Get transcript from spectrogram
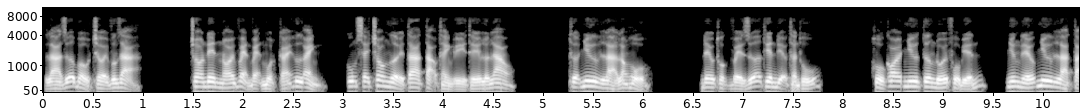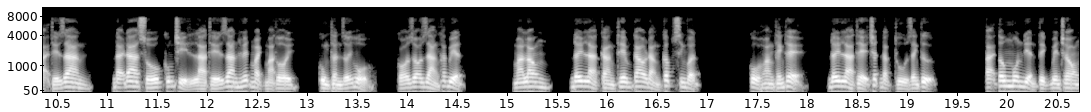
là giữa bầu trời vương giả cho nên nói vẹn vẹn một cái hư ảnh cũng sẽ cho người ta tạo thành ý thế lớn lao. T h ư ợ n h ư là long hổ đều thuộc về giữa thiên địa thần thú. Hổ coi như tương đối phổ biến, nhưng nếu như là tại thế gian, đại đa số cũng chỉ là thế gian huyết mạch mà thôi, cùng thần giới hổ có rõ ràng khác biệt. Mà long, đây là càng thêm cao đẳng cấp sinh vật. Cổ hoàng thánh thể, đây là thể chất đặc thù danh tự. Tại tông môn điện tịch bên trong,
